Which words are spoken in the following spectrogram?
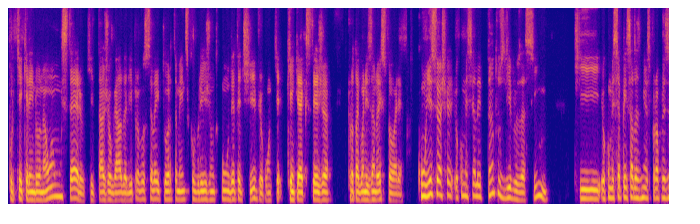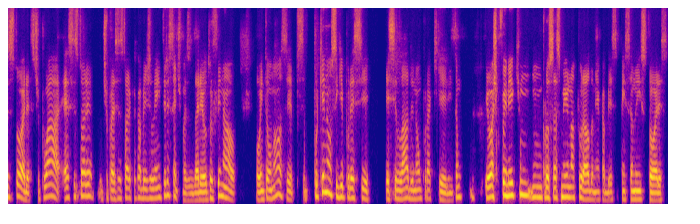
porque querendo ou não é um mistério que está jogado ali para você leitor também descobrir junto com o detetive ou com quem quer que esteja protagonizando a história. Com isso eu acho que eu comecei a ler tantos livros assim que eu comecei a pensar das minhas próprias histórias. Tipo, ah, essa história, tipo, essa história que eu acabei de ler é interessante, mas eu daria outro final. Ou então, nossa, por que não seguir por esse esse lado e não por aquele? Então, eu acho que foi meio que um, um processo meio natural da minha cabeça, pensando em histórias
